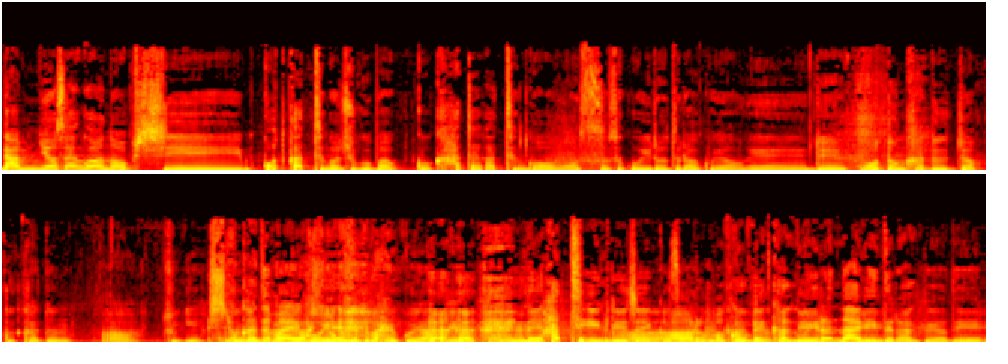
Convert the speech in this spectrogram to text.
남녀 상관없이 꽃 같은 거 주고받고 카드 같은 거 뭐 쓰고 이러더라고요. 예. 네, 어떤 카드죠? 그 카드는? 아, 저기 신용카드 말고 신용카드 예. 말고요. 네. 네, 하트 그려져 있고 아, 서로 아, 그막 고백하고 네. 이런 날이더라고요. 네. 네.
